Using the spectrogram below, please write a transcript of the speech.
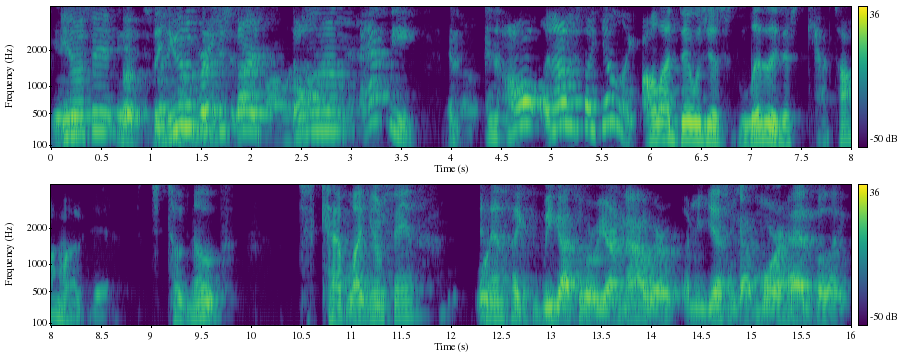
Yeah, You know what I'm saying? yeah, but the universe just just started throwing them at me. And and all and I was just like, yo, like all I did was just literally just kept talking about it. Yeah. Just took notes. Just kept like, you know what I'm saying? And then it's like we got to where we are now where I mean, yes, we got more ahead, but like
